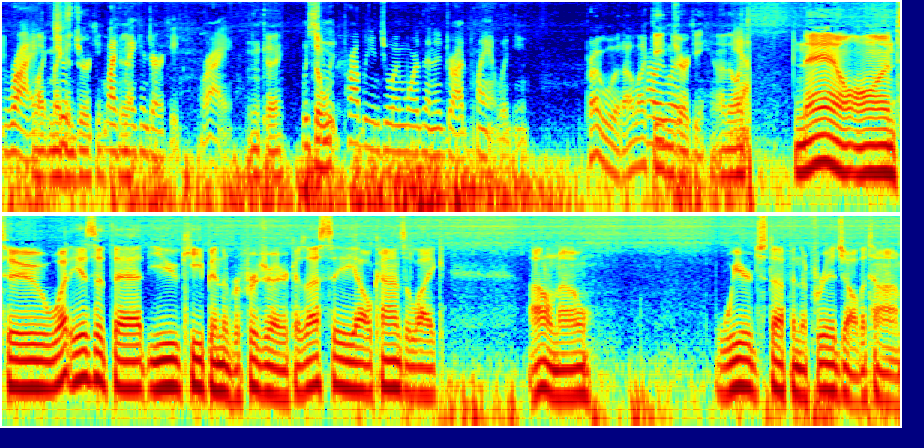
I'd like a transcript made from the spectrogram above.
Right. Like making Just jerky? Like Yeah. making jerky. Right. okay. Which so you would probably enjoy more than a dried plant, wouldn't you? probably would. I like Probably eating would. jerky. I like. Yeah. Now on to what is it that you keep in the refrigerator? Because I see all kinds of like, I don't know, weird stuff in the fridge all the time.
